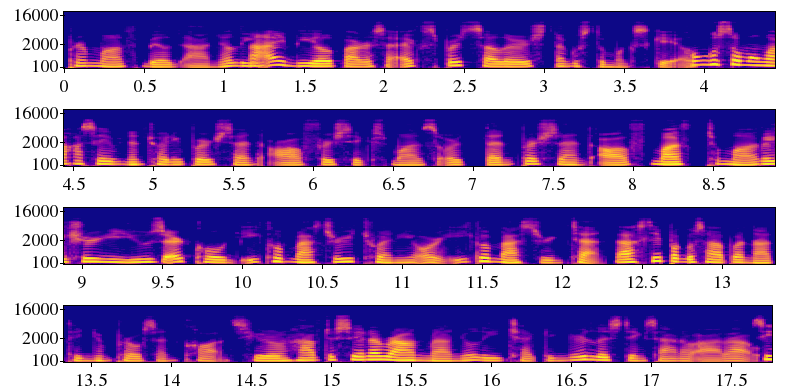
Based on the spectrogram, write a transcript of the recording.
per month, billed annually, na ideal para sa expert sellers na gusto mag-scale. Kung gusto mong makasave ng 20% off for 6 months or 10% off month to month, make sure you use our code EcoMastery20 or EcoMastery10. Lastly, pag-usapan natin yung pros and cons. You don't have to sit around manually checking your listings araw-araw. Si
